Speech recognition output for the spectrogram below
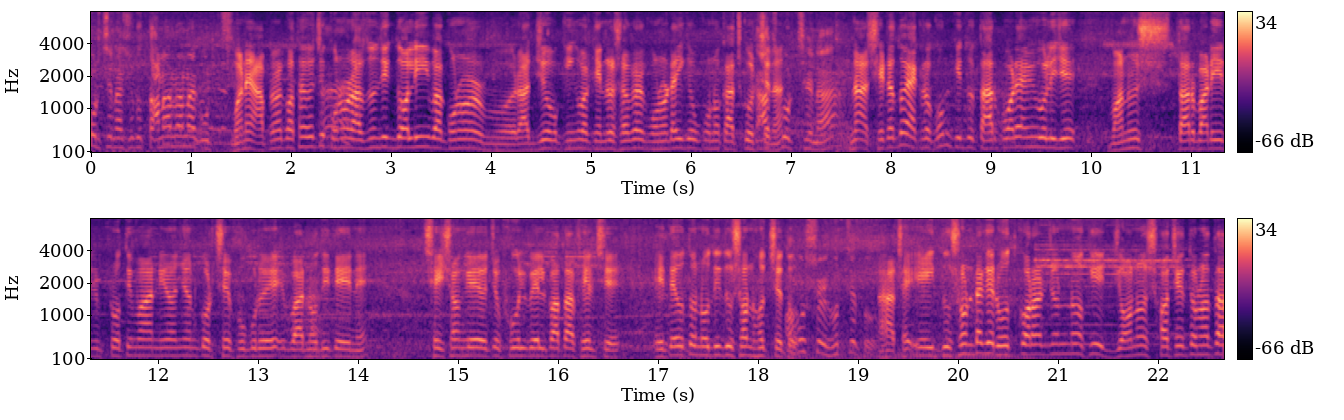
করছে না শুধু টানা নানা করছে। মানে আপনার কথা হচ্ছে কোনো রাজনৈতিক দলই বা কোনো রাজ্য কিংবা কেন্দ্র সরকার কোনোটাই কেউ কোনো কাজ করছে না। করছে না। না সেটা তো একরকম কিন্তু তারপরে আমি বলি যে মানুষ তার বাড়ির প্রতিমা নিরঞ্জন করছে পুকুরে বা নদীতে এনে সেই সঙ্গে হচ্ছে ফুল বেলপাতা ফেলছে। এতেও তো নদী দূষণ হচ্ছে তো। অবশ্যই হচ্ছে তো। আচ্ছা এই দূষণটাকে রোধ করার জন্য কি জনসচেতনতা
